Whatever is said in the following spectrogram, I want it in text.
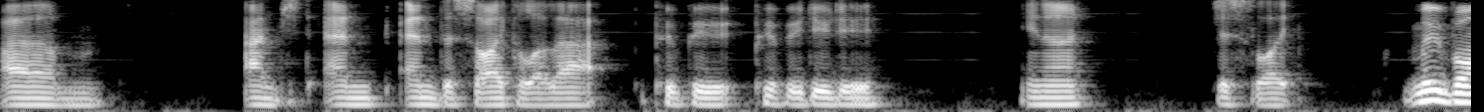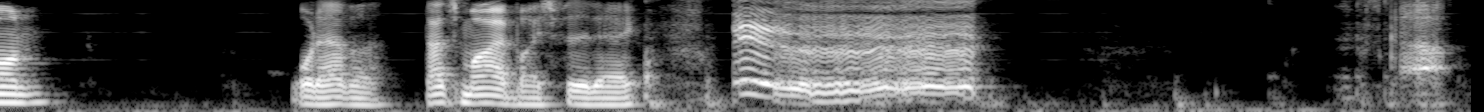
Um, and just end end the cycle of that poo poo poo poo doo doo. You know, just like move on. Whatever. That's my advice for the day. Scott.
